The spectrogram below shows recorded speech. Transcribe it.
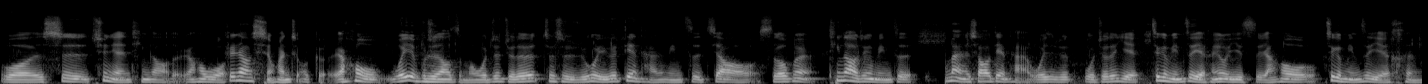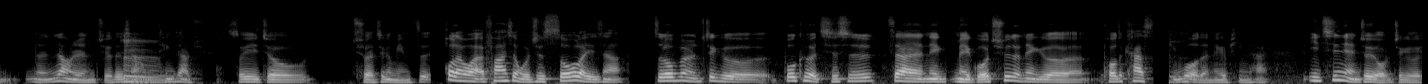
我是去年听到的，然后我非常喜欢这首歌。然后我也不知道怎么，我就觉得就是如果一个电台的名字叫 Slogan，听到这个名字慢烧电台，我也觉我觉得也这个名字也很有意思，然后这个名字也很能让人觉得想听下去，所以就取了这个名字。后来我还发现，我去搜了一下。Slow Burn 这个播客，其实在那美国区的那个 Podcast 苹果的那个平台，一七年就有这个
